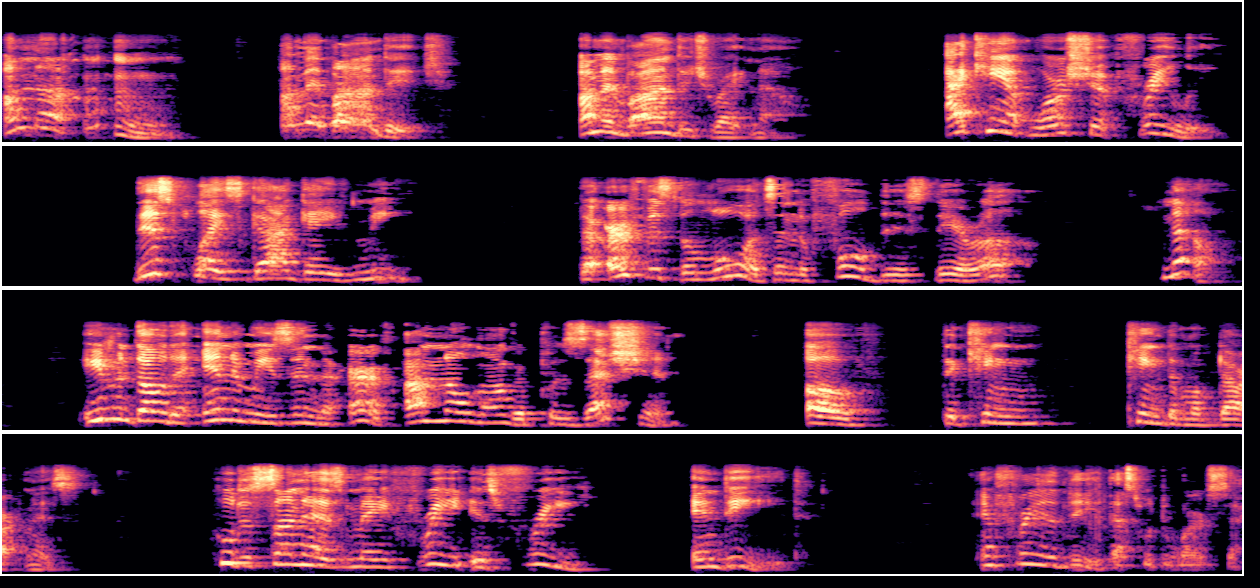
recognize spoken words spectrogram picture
I'm not, mm-mm. I'm in bondage. I'm in bondage right now. I can't worship freely. This place God gave me. The earth is the Lord's and the fullness thereof. No. Even though the enemy is in the earth, I'm no longer possession of the king kingdom of darkness. Who the Son has made free is free indeed. And free indeed. That's what the word says.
